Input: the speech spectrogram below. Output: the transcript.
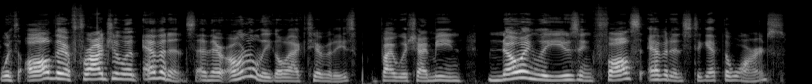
with all their fraudulent evidence and their own illegal activities, by which I mean knowingly using false evidence to get the warrants,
